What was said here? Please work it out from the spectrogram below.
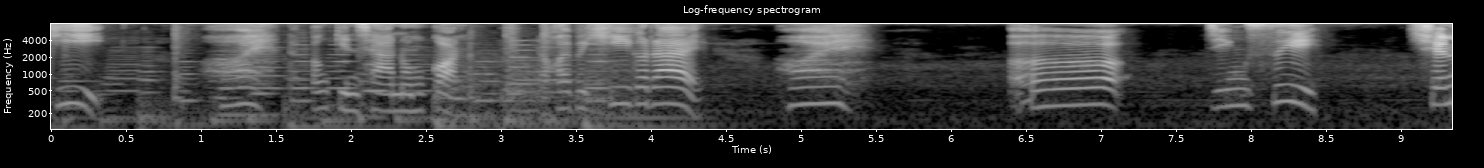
ขี้เฮ้ยแต่ต้องกินชานมก่อน แล้วค่อยไปขี้ก็ได้เฮ้ยเออจริงสิฉัน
